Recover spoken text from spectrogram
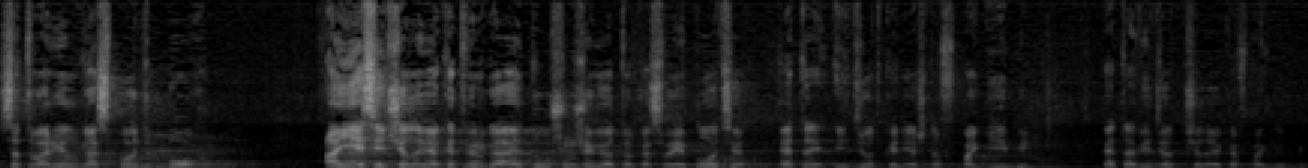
сотворил Господь Бог. А если человек отвергает душу, живет только своей плотью, это идет, конечно, в погибель. Это ведет человека в погибель.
